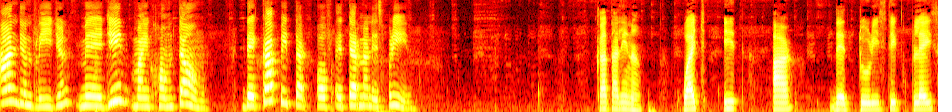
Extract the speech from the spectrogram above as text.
Andean region, Medellin, my hometown, the capital of eternal spring. Catalina, what it are the touristic place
